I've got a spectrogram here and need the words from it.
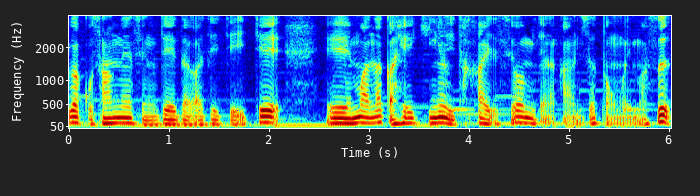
学校3年生のデータが出ていて、えー、まあなんか平均より高いですよみたいな感じだと思います。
